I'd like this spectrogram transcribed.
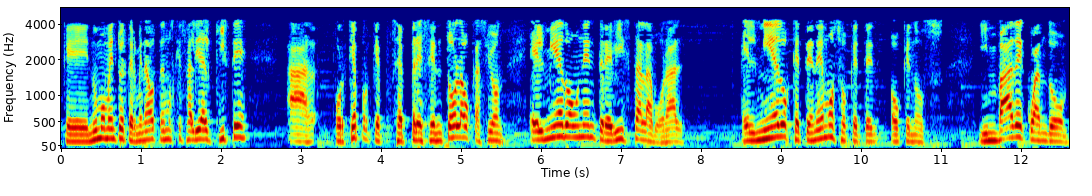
que en un momento determinado tenemos que salir al quite ¿Por qué? Porque se presentó la ocasión. El miedo a una entrevista laboral. El miedo que tenemos o que, o que nos invade cuando,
